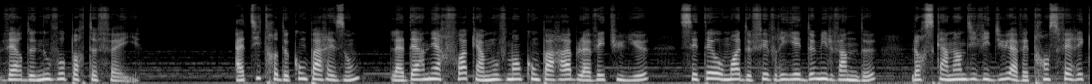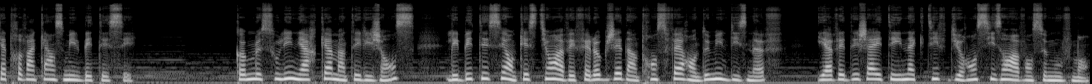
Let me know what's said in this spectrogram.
vers de nouveaux portefeuilles. À titre de comparaison, la dernière fois qu'un mouvement comparable avait eu lieu, c'était au mois de février 2022, lorsqu'un individu avait transféré 95 000 BTC. Comme le souligne Arkham Intelligence, les BTC en question avaient fait l'objet d'un transfert en 2019 et avaient déjà été inactifs durant six ans avant ce mouvement.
